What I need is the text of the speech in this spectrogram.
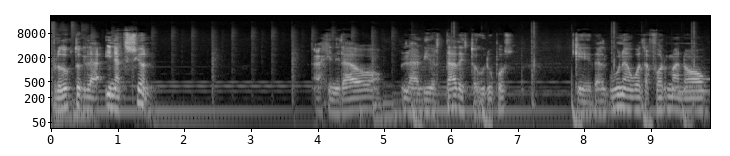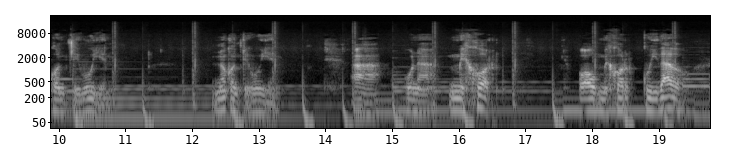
Producto que la inacción ha generado la libertad de estos grupos que de alguna u otra forma no contribuyen, no contribuyen a una mejor o a un mejor cuidado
